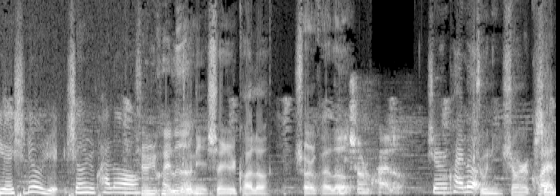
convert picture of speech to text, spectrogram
七月十六日，生日快乐哦！生日快乐！祝你生日快乐！生日快乐！祝你生日快乐！生日快乐！祝你生日快乐！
